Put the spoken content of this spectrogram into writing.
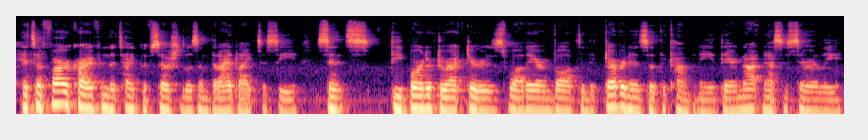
it's a far cry from the type of socialism that I'd like to see since the board of directors, while they are involved in the governance of the company, they're not necessarily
